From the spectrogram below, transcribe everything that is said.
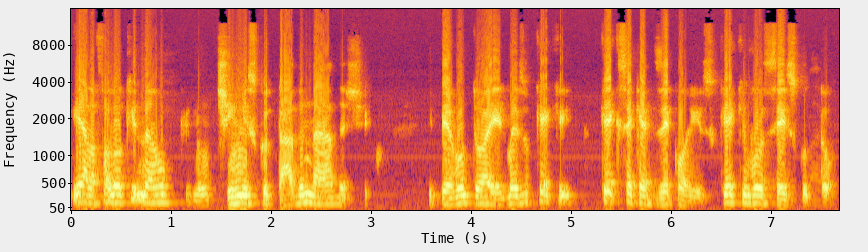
E ela falou que não, que não tinha escutado nada, Chico. E perguntou a ele, mas o que que, o que, que você quer dizer com isso? O que que você escutou?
